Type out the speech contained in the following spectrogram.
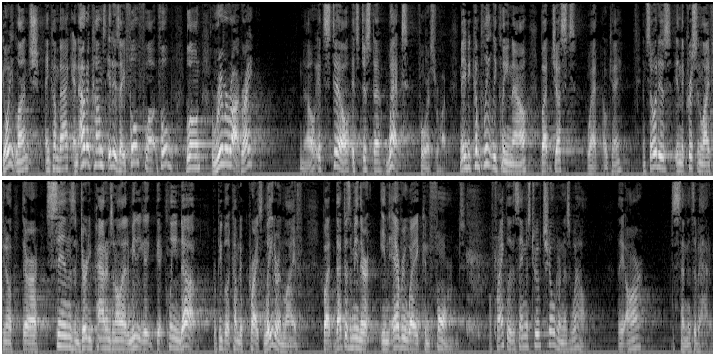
Go eat lunch and come back, and out it comes. It is a full, full blown river rock, right? No, it's still, it's just a wet forest rock. Maybe completely clean now, but just wet, okay? And so it is in the Christian life. You know, there are sins and dirty patterns and all that immediately get, cleaned up for people that come to Christ later in life, but that doesn't mean they're in every way conformed. Well, frankly, the same is true of children as well. They are descendants of Adam,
